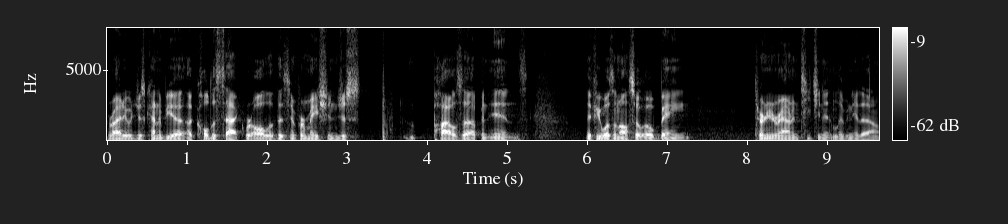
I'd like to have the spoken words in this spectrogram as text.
right? It would just kind of be a, a cul de sac where all of this information just piles up and ends if he wasn't also obeying, turning around and teaching it and living it out.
